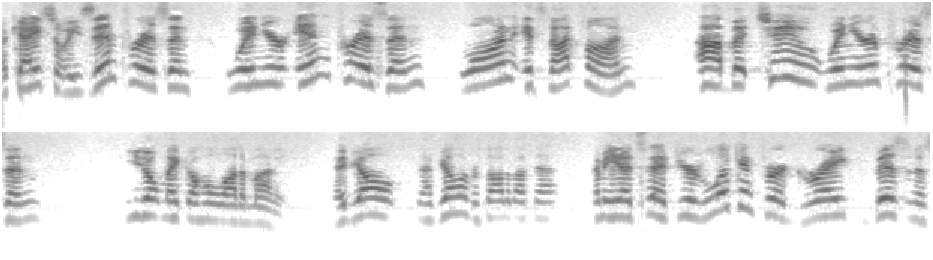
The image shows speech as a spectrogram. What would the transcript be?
Okay, so he's in prison. When you're in prison, one, it's not fun. Uh, but two, when you're in prison, you don't make a whole lot of money. Have y'all have y'all ever thought about that? I mean, if you're looking for a great business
